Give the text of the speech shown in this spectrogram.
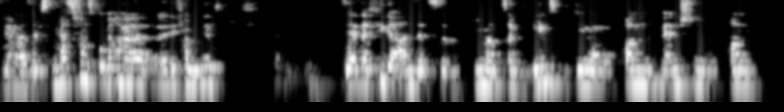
wir haben ja selbst Migrationsprogramme äh, evaluiert, sehr, sehr viele Ansätze, wie man sozusagen die Lebensbedingungen von Menschen, von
